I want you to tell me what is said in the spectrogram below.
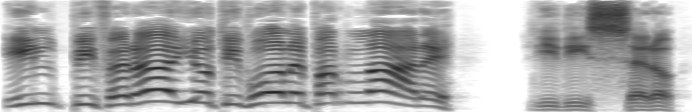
Il piferaio ti vuole parlare, gli dissero.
